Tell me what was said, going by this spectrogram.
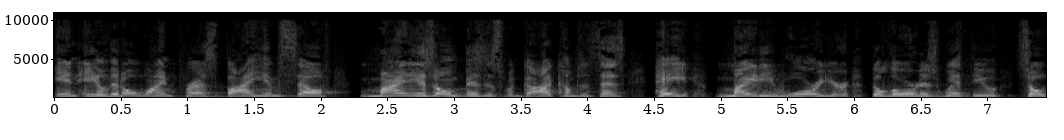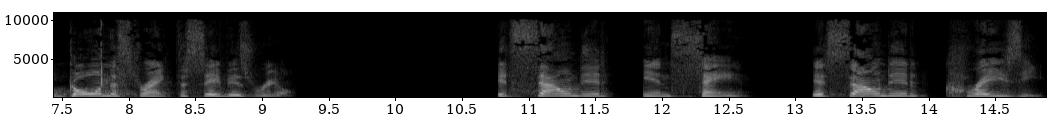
in a little wine press by himself, minding his own business when God comes and says, Hey, mighty warrior, the Lord is with you, so go in the strength to save Israel. It sounded insane. It sounded crazy.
